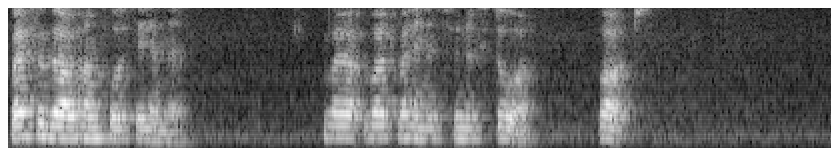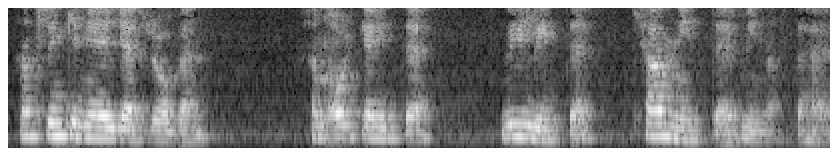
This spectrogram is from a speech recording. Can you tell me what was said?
Varför gav han på sig henne? Vart var hennes förnuft då? Vart? Han slinker ner i garderoben. Han orkar inte, vill inte, kan inte minnas det här.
